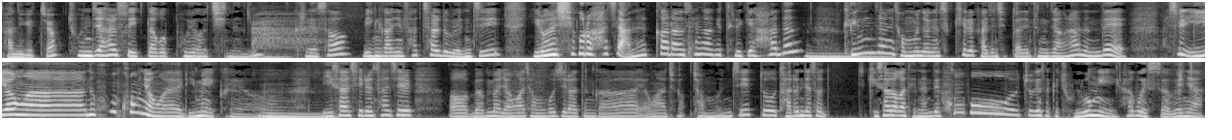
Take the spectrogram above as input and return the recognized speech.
반이겠죠? 존재할 수 있다고 보여지는. 아. 그래서 민간인 사찰도 왠지 이런 식으로 하지 않을까라는 생각이 들게 하는 음. 굉장히 전문적인 스킬을 가진 집단이 등장을 하는데 사실 이 영화는 홍콩 영화의 리메이크예요. 음. 이 사실은 사실 어, 몇몇 영화 정보지라든가 영화 저- 전문지 또 다른 데서 기사화가 됐는데 홍보 쪽에서 이렇게 조용히 하고 있어요. 왜냐?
